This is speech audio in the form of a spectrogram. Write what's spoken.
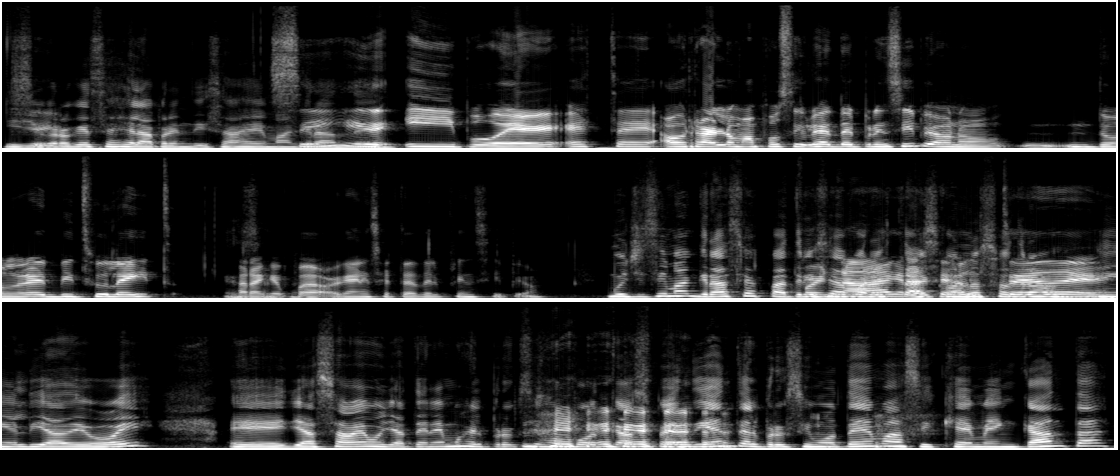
Y yo creo que ese es el aprendizaje más grande. Y, poder este, ahorrar lo más posible desde el principio, no, don't let it be too late para que pueda organizarte desde el principio. Muchísimas gracias, Patricia, por estar con nosotros en el día de hoy. Eh, ya sabemos, ya tenemos el próximo podcast pendiente, el próximo tema, así que me encanta.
